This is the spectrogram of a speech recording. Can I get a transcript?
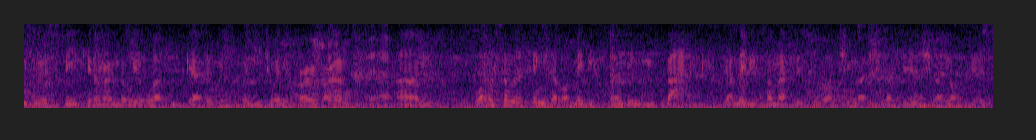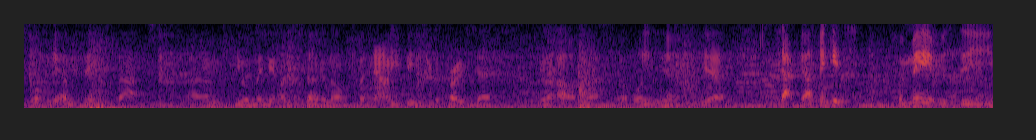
we, we were speaking. I remember we were working together when, when you joined the program. Yeah. Um, what were some of the things that were maybe holding you back? Like maybe some athletes are watching, like, should I do this? Should I not do this? What were Yeah. some things that um, you were maybe uncertain of, but now you've been through the process, you're like, oh, that's what was Easier. Yeah. Exactly. I think it's for me. It was the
